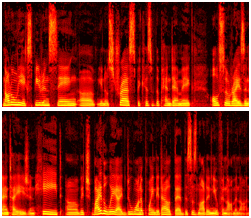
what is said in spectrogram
not only experiencing, uh, you know, stress because of the pandemic, also rise in anti-Asian hate, uh, which, by the way, I do want to point it out that this is not a new phenomenon.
